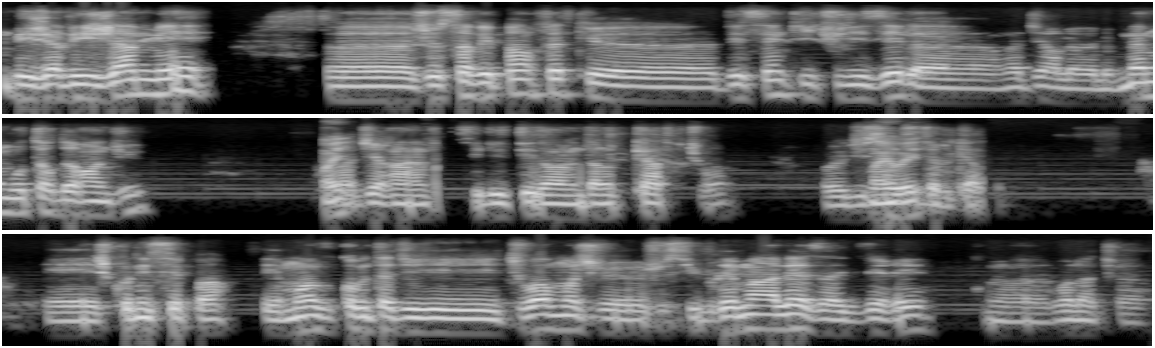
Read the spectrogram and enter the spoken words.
Mais j'avais jamais euh, je savais pas en fait que des 5 qui utilisaient la, on va dire le, le, même moteur de rendu on va dire un facilité dans, dans le 4 tu vois. Au lieu du 5 oui, c'était le 4 et je connaissais pas. Et moi, comme tu as dit, tu vois, moi, je, je suis vraiment à l'aise avec Verré. Euh, voilà, tu vois.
